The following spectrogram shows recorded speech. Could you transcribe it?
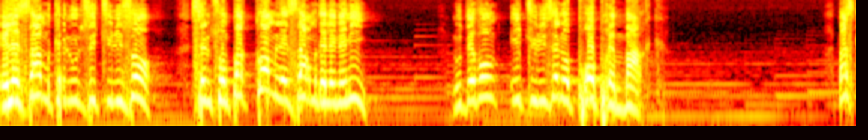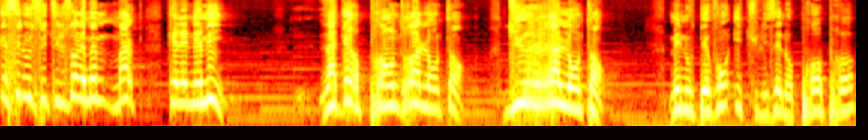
Et les armes que nous utilisons, ce ne sont pas comme les armes de l'ennemi. Nous devons utiliser nos propres marques. Parce que si nous utilisons les mêmes marques que l'ennemi, la guerre prendra longtemps, durera longtemps. Mais nous devons utiliser nos propres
